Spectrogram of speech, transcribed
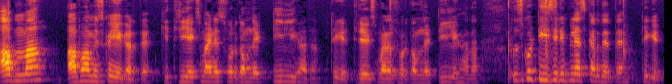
अब माँ, अब हम इसको ये करते हैं कि थ्री एक्स माइनस फोर को हमने टी लिखा था, ठीक है? थ्री एक्स माइनस फोर को हमने टी लिखा था। तो उसको टी से रिप्लेस कर देते हैं, ठीक है?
